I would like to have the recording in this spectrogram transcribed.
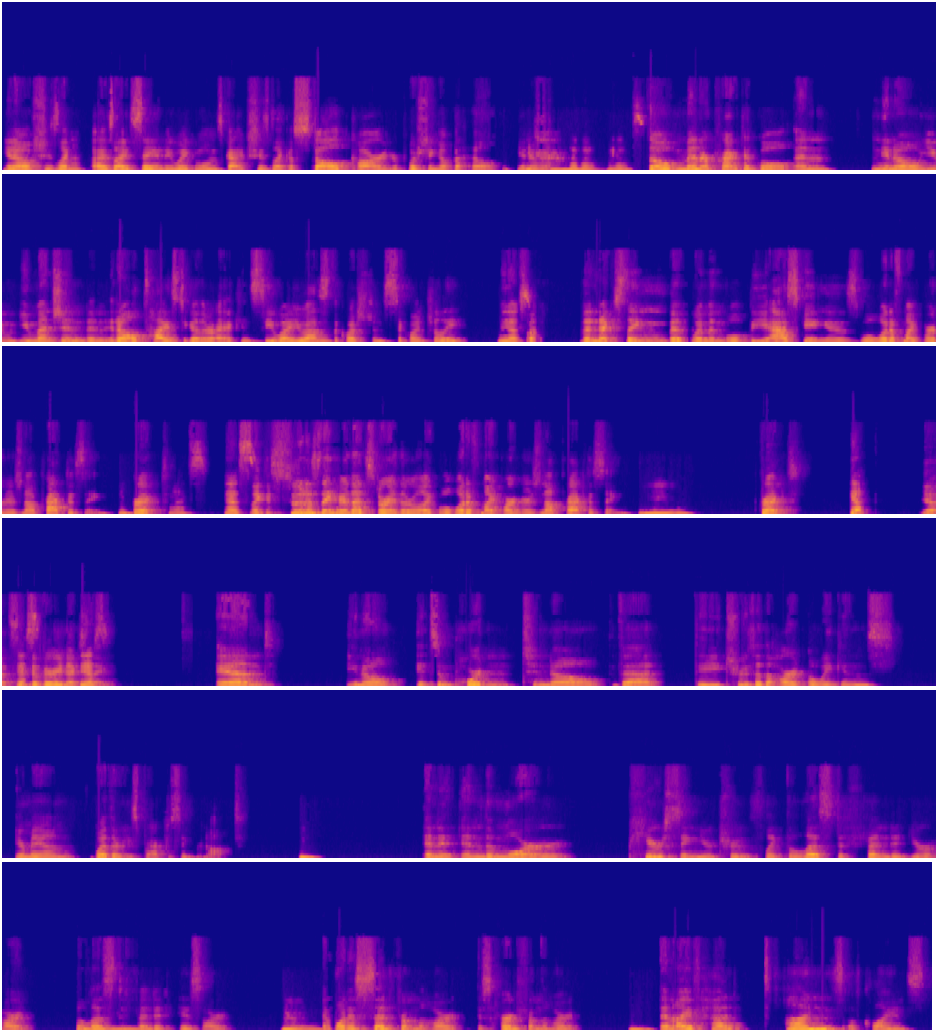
you know, she's like, as I say in the Awakened Woman's Guide, she's like a stalled car you're pushing up a hill, you know? yes. So men are practical. And, you know, you you mentioned, and it all ties together. I can see why you mm. asked the questions sequentially. Yes. But the next thing that women will be asking is, well, what if my partner's not practicing? Mm-hmm. Correct? Yes. Yes. Like as soon as they hear that story, they're like, well, what if my partner's not practicing? Mm correct? Yep. Yeah, it's yes. like the very next yes. thing. And, you know, it's important to know that the truth of the heart awakens your man, whether he's practicing or not. Mm. And it, and the more piercing your truth, like the less defended your heart, the less mm. defended his heart. Mm. And what is said from the heart is heard from the heart. Mm. And I've had tons of clients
